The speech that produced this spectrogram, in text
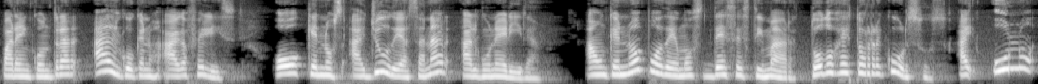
para encontrar algo que nos haga feliz o que nos ayude a sanar alguna herida. Aunque no podemos desestimar todos estos recursos, hay uno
